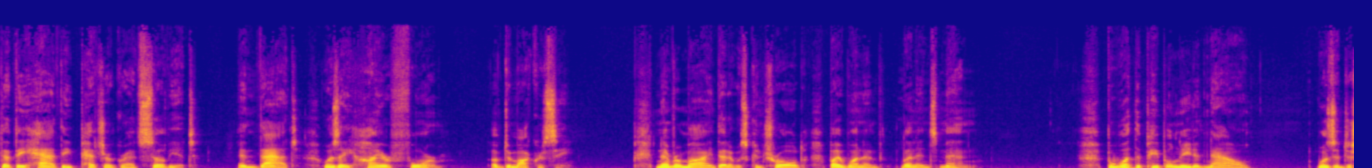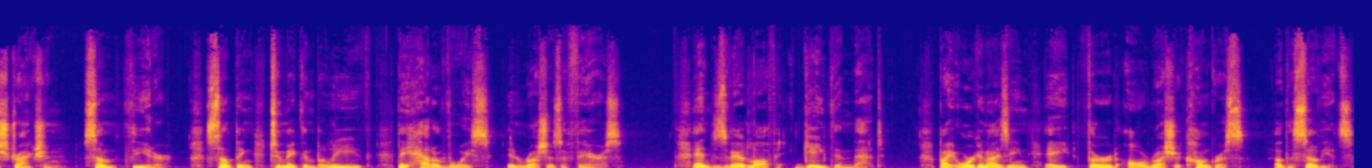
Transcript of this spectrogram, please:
that they had the Petrograd Soviet, and that was a higher form of democracy. Never mind that it was controlled by one of Lenin's men. But what the people needed now was a distraction, some theater, something to make them believe they had a voice in Russia's affairs. And Sverdlov gave them that by organizing a Third All Russia Congress of the Soviets,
